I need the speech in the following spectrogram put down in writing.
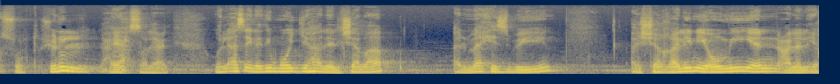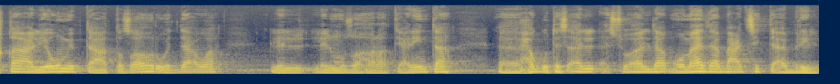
السلطة. شنو اللي حيحصل يعني؟ والأسئلة دي موجهة للشباب الما حزبيين الشغالين يوميا على الإيقاع اليومي بتاع التظاهر والدعوة لل- للمظاهرات. يعني أنت حقه تسأل السؤال ده وماذا بعد 6 أبريل؟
